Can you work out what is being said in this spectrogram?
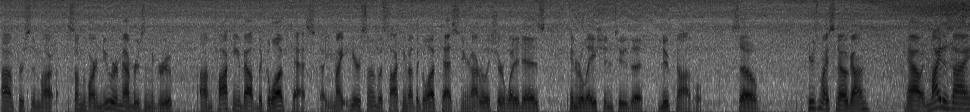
um, for some, uh, some of our newer members in the group um, talking about the glove test. Uh, you might hear some of us talking about the glove test and you're not really sure what it is in relation to the nuke nozzle. So here's my snow gun. Now in my design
